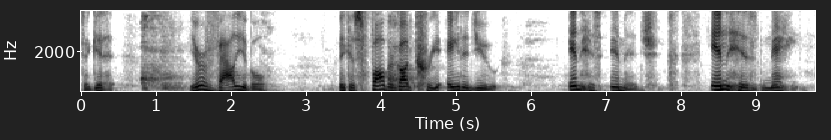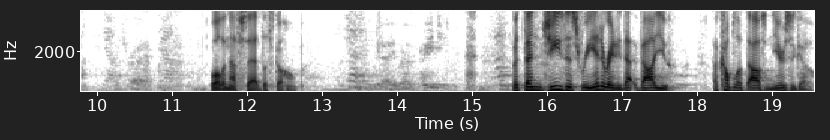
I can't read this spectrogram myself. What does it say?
to get it. You're valuable because Father God created you in His image, in His name. Well, enough said. Let's go home. But then Jesus reiterated that value a couple of thousand years ago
